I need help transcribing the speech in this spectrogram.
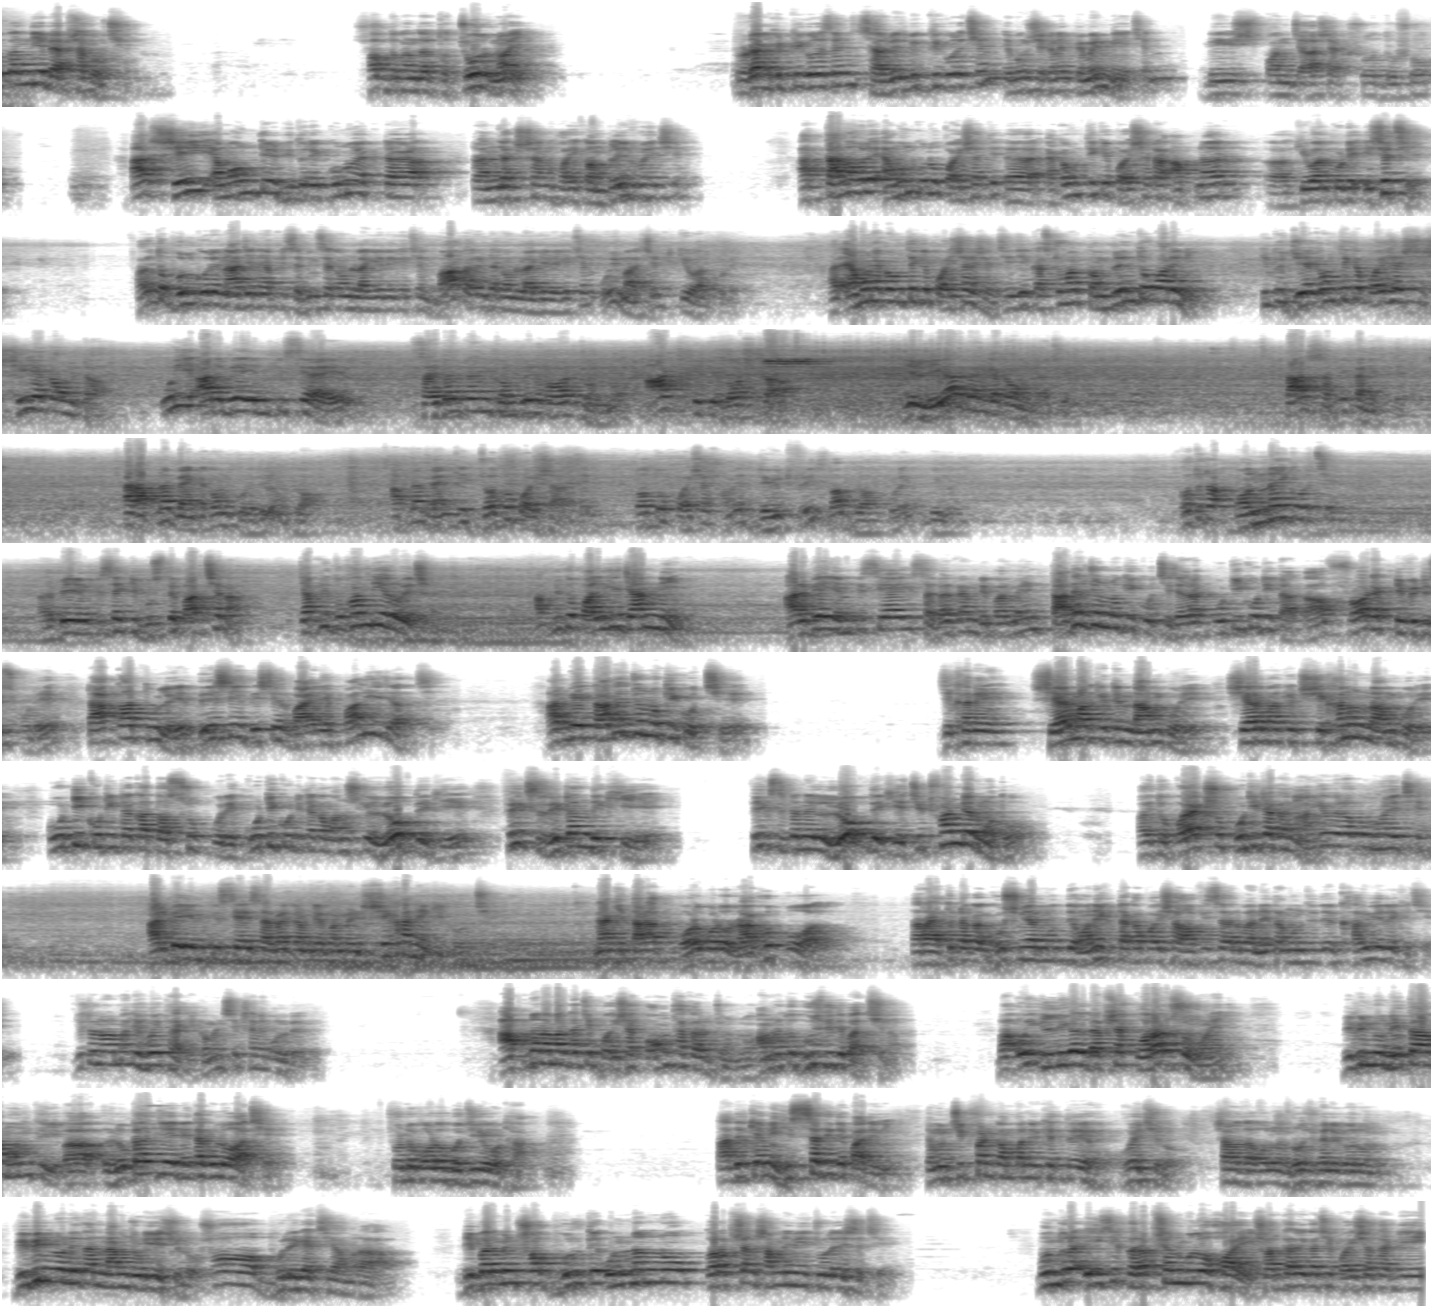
দোকান দিয়ে ব্যবসা করছেন। সব দোকানদার তো চোর নয়। প্রোডাক্ট বিক্রি করেছেন সার্ভিস বিক্রি করেছেন এবং সেখানে পেমেন্ট নিয়েছেন। বিশ, পঞ্চাশ, একশো, দুশো। আর সেই অ্যামাউন্টের ভিতরে কোনো একটা ট্রানজাকশন হয় কমপ্লেন হয়েছে। আর তা না হলে এমন কোনো পয়সা অ্যাকাউন্ট থেকে পয়সাটা আপনার কিউআর কোডে এসেছে। হয়তো ভুল করে না জেনে আপনি সেভিংস অ্যাকাউন্ট লাগিয়ে রেখেছেন বা কারেন্ট অ্যাকাউন্ট লাগিয়ে রেখেছেন ওই মার্চেন্ট কিউআর কোডে আর এমন অ্যাকাউন্ট থেকে পয়সা এসেছে যে কাস্টমার কমপ্লেন তো করেনি, কিন্তু যে অ্যাকাউন্ট থেকে পয়সা এসেছে সেই অ্যাকাউন্টটা ওই আরবিআই, এনপিসিআই এর সাইবার ক্রাইম কমপ্লেন হওয়ার জন্য আট থেকে দশটা যে লেয়ার ব্যাঙ্ক অ্যাকাউন্ট আছে, তার সাথে কানেক্টেড আর আপনার ব্যাঙ্ক অ্যাকাউন্ট করে দিল ব্লক আপনার ব্যাংকে যত পয়সা আছে, তত পয়সা সঙ্গে ডেবিট ফ্রিজ বা ব্লক করে দিল। কতটা অন্যায় করছে? আরবিআই, এনপিসিআই কি বুঝতে পারছে না যে আপনি দোকান দিয়ে রয়েছেন? আপনি তো পালিয়ে যাননি। RBI, NPCI cyber crime department, তাদের জন্য কি করছে? যারা কোটি কোটি টাকা ফ্রড অ্যাক্টিভিটিস করে টাকা তুলে দেশে, দেশের বাইরে পালিয়ে যাচ্ছে। আরবিআই তাদের জন্য কি করছে? যেখানে শেয়ার মার্কেটের নাম করে শেয়ার মার্কেট শেখানোর নাম করে, কোটি কোটি টাকা তসরুপ করে, কোটি কোটি টাকা মানুষকে লোভ দেখিয়ে ফিক্সড রিটার্ন দেখিয়ে ফিক্সড রিটার্নের লোভ দেখিয়ে চিটফান্ডের মতো, হয়তো কয়েকশো কোটি টাকা নিয়ে আগেও এরকম হয়েছে। RBI, NPCI cyber crime department সেখানে কি করছে? নাকি তারা বড় বড় রাঘব পোয়াল তারা এত টাকা ঘুষ নেওয়ার মধ্যে অনেক টাকা পয়সা অফিসার বা নেতা মন্ত্রীদের খাইয়ে রেখেছে। যেটা নর্মালি হয়ে থাকে কমেন্ট সেকশনে বলবেন। আপনার আমার কাছে পয়সা কম থাকার জন্য আমরা তো ঘুষ দিতে পারছি না। বা ওই ইলিগাল ব্যবসা করার সময় বিভিন্ন নেতা মন্ত্রী বা লোকাল যে নেতাগুলো আছে, ছোট, বড়, গজিয়ে ওঠা, তাদেরকে আমি হিস্সা দিতে পারিনি। যেমন চিটফান্ড কোম্পানির ক্ষেত্রে হয়েছিল, সারদা বলুন রোজ ভ্যালি বলুন, বিভিন্ন নেতার নাম জড়িয়েছিল, সব ভুলে গেছি আমরা। ডিপার্টমেন্ট সব ভুলতে অন্যান্য করাপশন সামনে নিয়ে চলে এসেছে। বন্ধুরা, এই যে করাপশনগুলো হয়, সরকারের কাছে পয়সা থাকে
